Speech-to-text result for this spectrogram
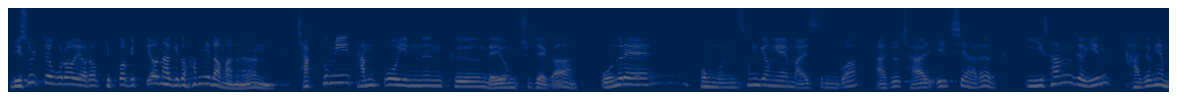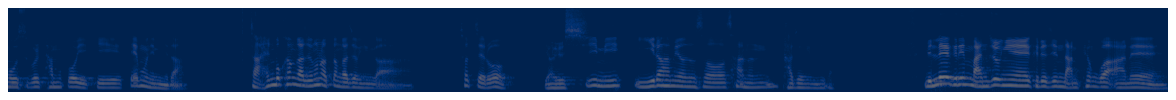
미술적으로 여러 기법이 뛰어나기도 합니다만은 작품이 담고 있는 그 내용 주제가 오늘의 본문 성경의 말씀과 아주 잘 일치하는 이상적인 가정의 모습을 담고 있기 때문입니다. 자, 행복한 가정은 어떤 가정인가? 첫째로 열심히 일하면서 사는 가정입니다. 밀레의 그림 만종에 그려진 남편과 아내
